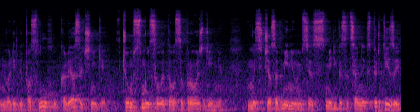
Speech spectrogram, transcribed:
инвалиды по слуху, колясочники. В чем смысл этого сопровождения? Мы сейчас обмениваемся с медико-социальной экспертизой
